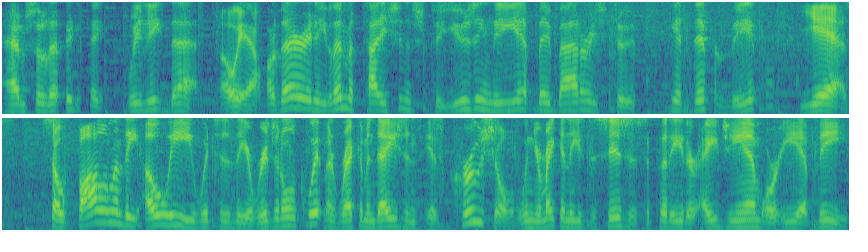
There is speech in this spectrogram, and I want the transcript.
Absolutely. We need that. Oh, yeah. Are there any limitations to using the EFB batteries to hit different vehicles? Yes. So following the OE, which is the original equipment recommendations, is crucial when you're making these decisions to put either AGM or EFB.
